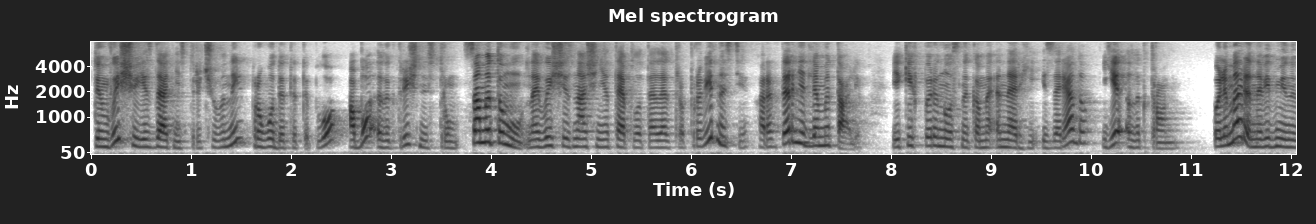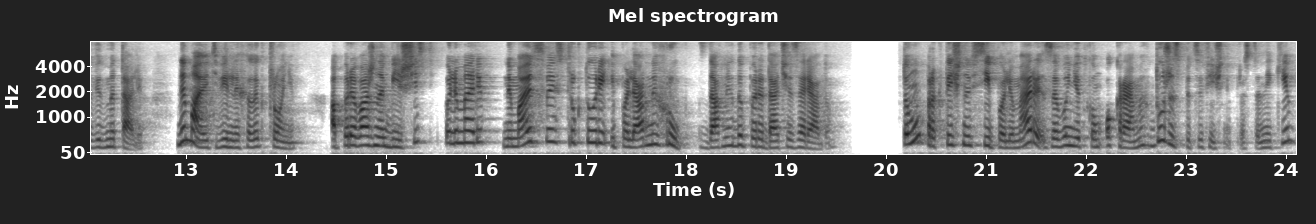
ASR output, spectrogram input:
тим вищою є здатність речовини проводити тепло або електричний струм. Саме тому найвищі значення тепло та електропровідності характерні для металів, яких переносниками енергії і заряду є електрони. Полімери, на відміну від металів, не мають вільних електронів, а переважна більшість полімерів не мають в своїй структурі і полярних груп, здатних до передачі заряду. Тому практично всі полімери, за винятком окремих дуже специфічних представників,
